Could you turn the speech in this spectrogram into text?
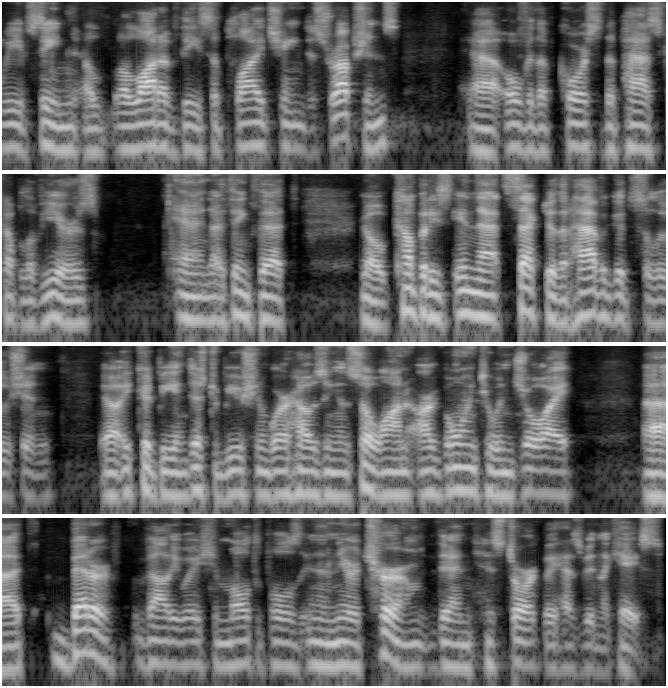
We've seen a, a lot of the supply chain disruptions uh, over the course of the past couple of years, and I think that you know companies in that sector that have a good solution uh, it could be in distribution, warehousing, and so on, are going to enjoy uh, better valuation multiples in the near term than historically has been the case.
